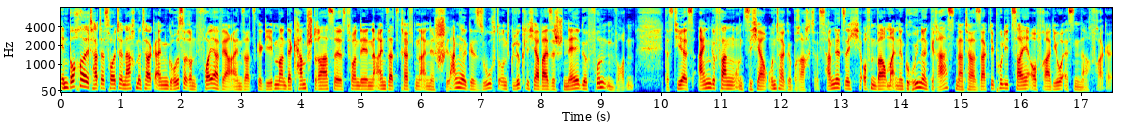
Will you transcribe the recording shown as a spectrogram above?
In Bocholt hat es heute Nachmittag einen größeren Feuerwehreinsatz gegeben. An der Kampfstraße ist von den Einsatzkräften eine Schlange gesucht und glücklicherweise schnell gefunden worden. Das Tier ist eingefangen und sicher untergebracht. Es handelt sich offenbar um eine grüne Grasnatter, sagt die Polizei auf Radio Essen Nachfrage.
